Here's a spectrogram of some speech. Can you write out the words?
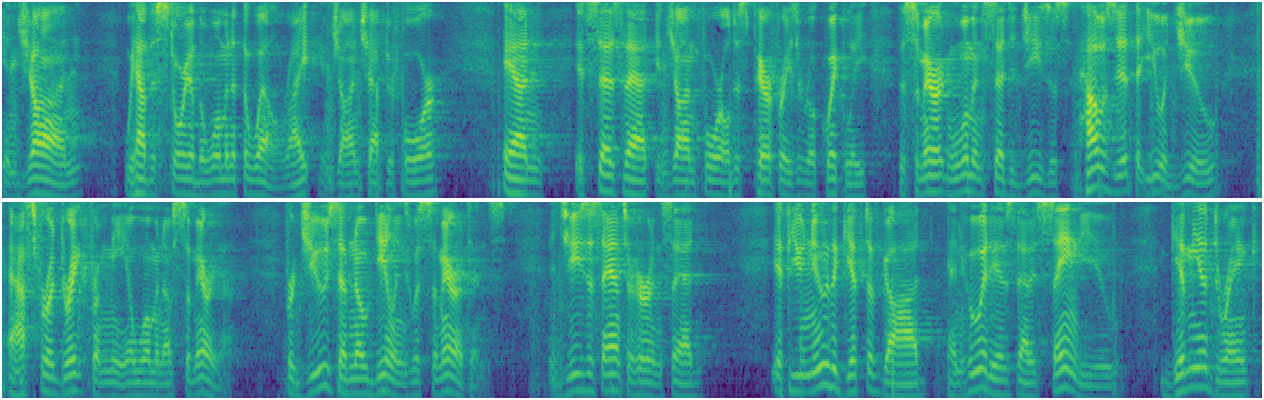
in John, we have the story of the woman at the well, right? In John chapter 4. And it says that in John 4, I'll just paraphrase it real quickly. The Samaritan woman said to Jesus, How is it that you, a Jew, ask for a drink from me, a woman of Samaria? For Jews have no dealings with Samaritans. Jesus answered her and said, if you knew the gift of God and who it is that is saying to you, Give me a drink,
